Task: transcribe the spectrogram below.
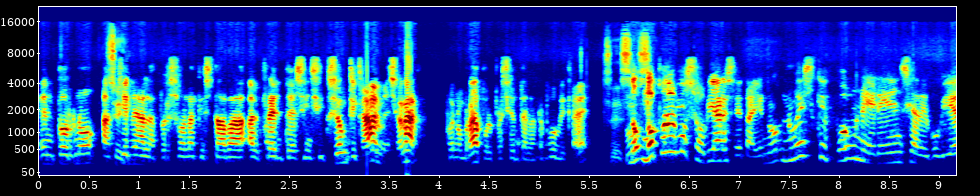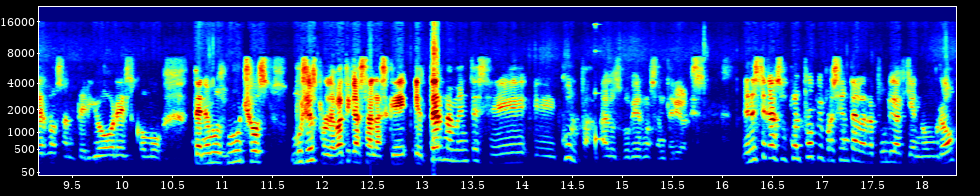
en torno a quién era la persona que estaba al frente de esa institución, que cabe mencionar, fue nombrada por el presidente de la República. ¿eh? no, no, podemos obviar ese detalle. No, no es que fue una herencia de gobiernos anteriores, como tenemos muchos, muchas problemáticas a las que eternamente se eh, culpa a los gobiernos anteriores. En este caso fue el propio presidente de la República quien nombró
